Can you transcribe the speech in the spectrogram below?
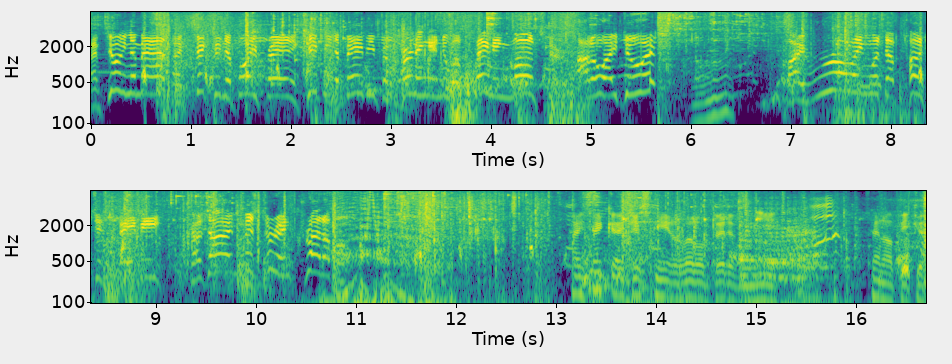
I'm doing the math, I'm fixing the boyfriend and keeping the baby from turning into a flaming monster. How do I do it? By rolling with the punches, baby! Because I'm Mr. Incredible! I think I just need a little bit of meat. Then I'll be good.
